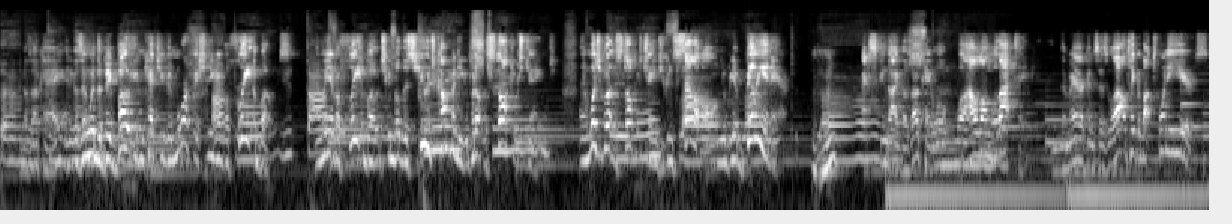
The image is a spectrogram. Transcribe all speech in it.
He goes, okay. And he goes, and with the big boat, you can catch even more fish. And you can have a fleet of boats. And when you have a fleet of boats, you can build this huge company. You can put it on the stock exchange. And once you put it on the stock exchange, you can sell it all, and you'll be a billionaire. Mhm. Mexican guy goes, okay, well, well, how long will that take? And the American says, well, that'll take about 20 years.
